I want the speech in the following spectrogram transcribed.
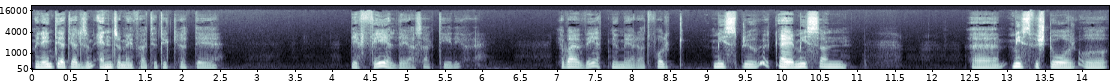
Men det är inte att jag liksom ändrar mig för att jag tycker att det, det är fel det jag sagt tidigare. Jag bara vet numera att folk missbruk, äh, missan, äh, missförstår och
